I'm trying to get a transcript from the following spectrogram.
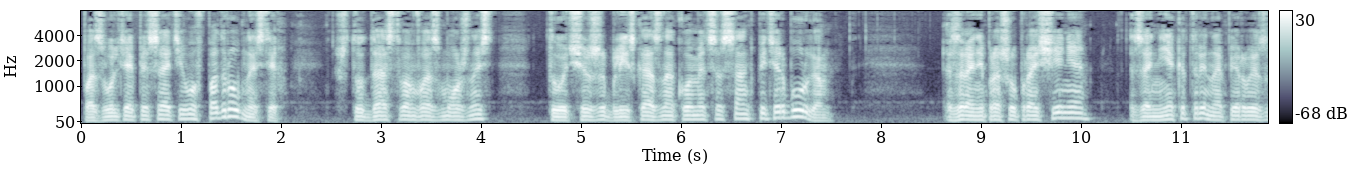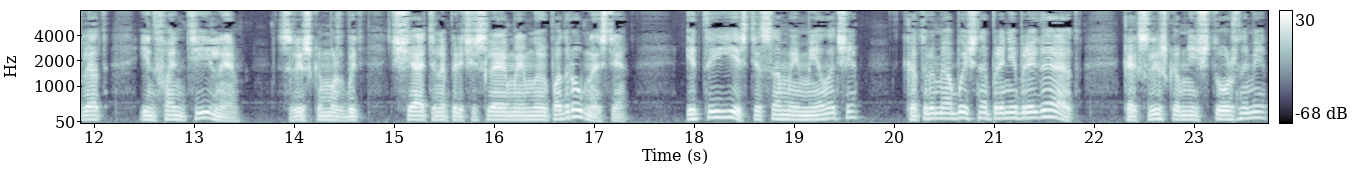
позвольте описать его в подробностях, что даст вам возможность тотчас же близко ознакомиться с Санкт-Петербургом. Заранее прошу прощения за некоторые, на первый взгляд, инфантильные, слишком, может быть, тщательно перечисляемые мною подробности. Это и есть те самые мелочи, которыми обычно пренебрегают, как слишком ничтожными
